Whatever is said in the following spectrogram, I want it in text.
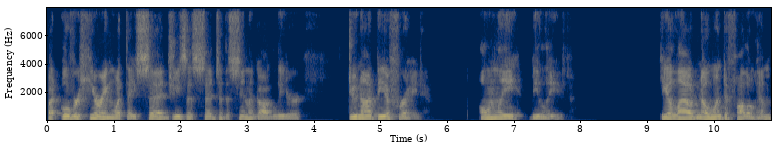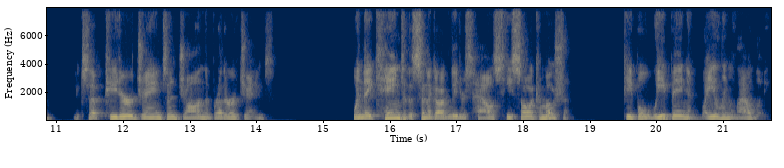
But overhearing what they said, Jesus said to the synagogue leader, Do not be afraid, only believe. He allowed no one to follow him except Peter, James, and John, the brother of James. When they came to the synagogue leader's house, he saw a commotion, people weeping and wailing loudly.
